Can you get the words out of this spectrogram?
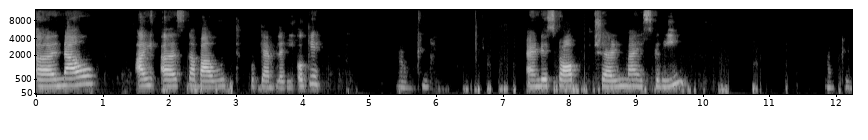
Uh, now I ask about vocabulary, okay? Okay. And you stop sharing my screen. Okay.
